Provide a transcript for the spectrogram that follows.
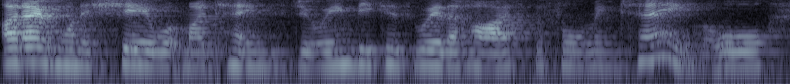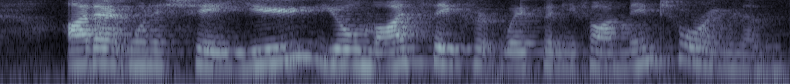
I don't want to share what my team's doing because we're the highest performing team, or I don't want to share you. You're my secret weapon if I'm mentoring them.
